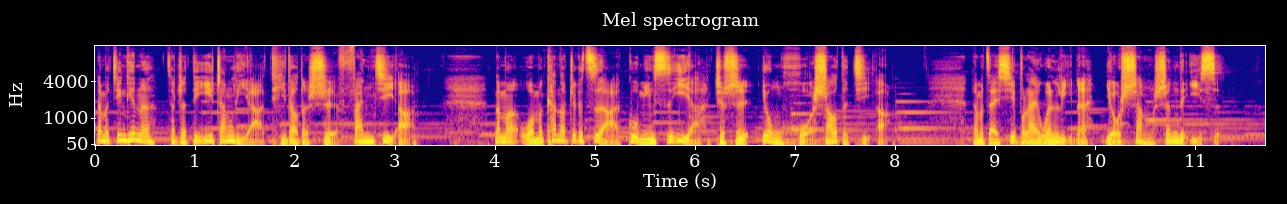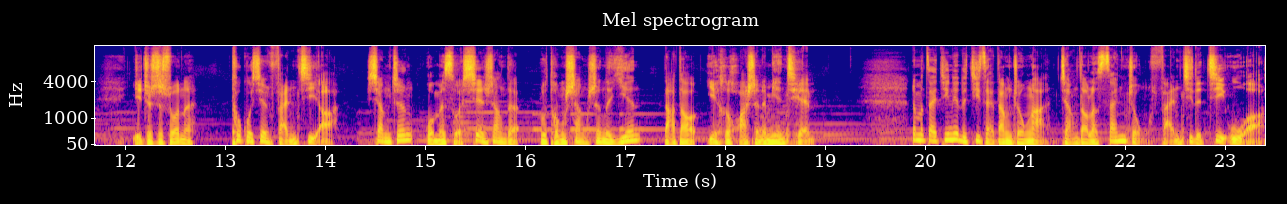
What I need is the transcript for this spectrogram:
那么今天呢在这第一章里啊提到的是燔祭啊。那么我们看到这个字啊，顾名思义啊就是用火烧的祭啊。那么在希伯来文里呢有上升的意思，也就是说呢。透过献燔祭啊，象征我们所献上的如同上升的烟，达到耶和华神的面前。那么在今天的记载当中啊，讲到了三种燔祭的祭物啊，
